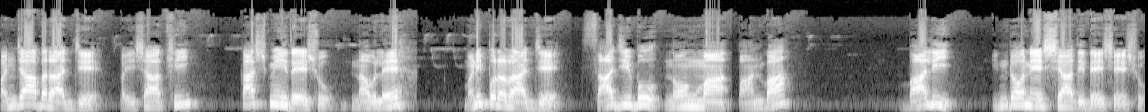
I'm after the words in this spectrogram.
पञ्जाबराज्ये वैशाखी, काश्मीरेषु नवलेह् मणिपुरराज्ये साजिबु नोङ्मा पान्बा बाली इण्डोनेष्यादिदेशेषु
